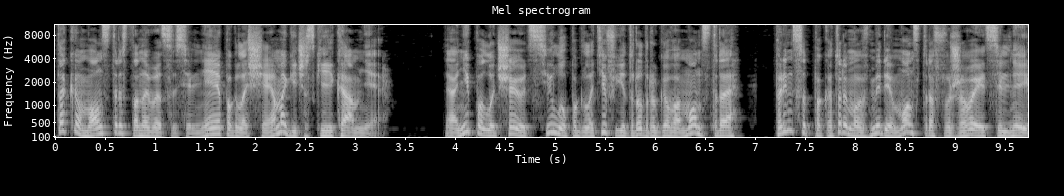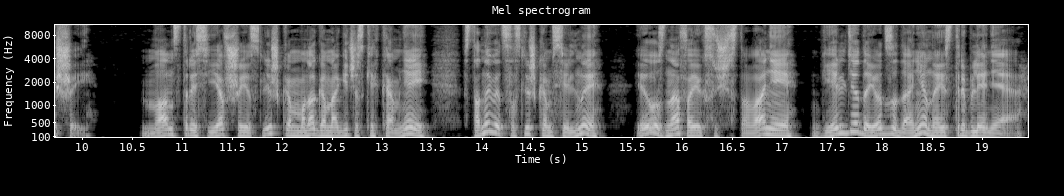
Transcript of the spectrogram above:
так и монстры становятся сильнее, поглощая магические камни. Они получают силу, поглотив ядро другого монстра, принцип, по которому в мире монстров выживает сильнейший. Монстры, съевшие слишком много магических камней, становятся слишком сильны, и узнав о их существовании, гильдия даёт задание на истребление.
